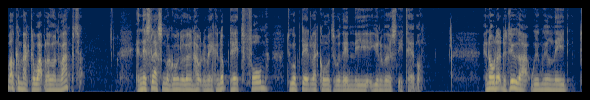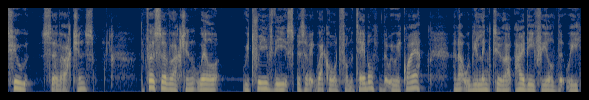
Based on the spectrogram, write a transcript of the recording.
Welcome back to Wappler Unwrapped. In this lesson we're going to learn how to make an update form to update records within the university table. In order to do that we will need two server actions. The first server action will retrieve the specific record from the table that we require and that will be linked to that ID field that we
